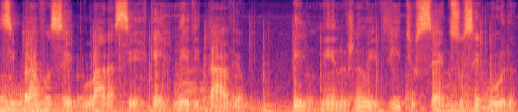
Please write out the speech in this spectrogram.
Se para você pular a cerca é inevitável, pelo menos não evite o sexo seguro.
